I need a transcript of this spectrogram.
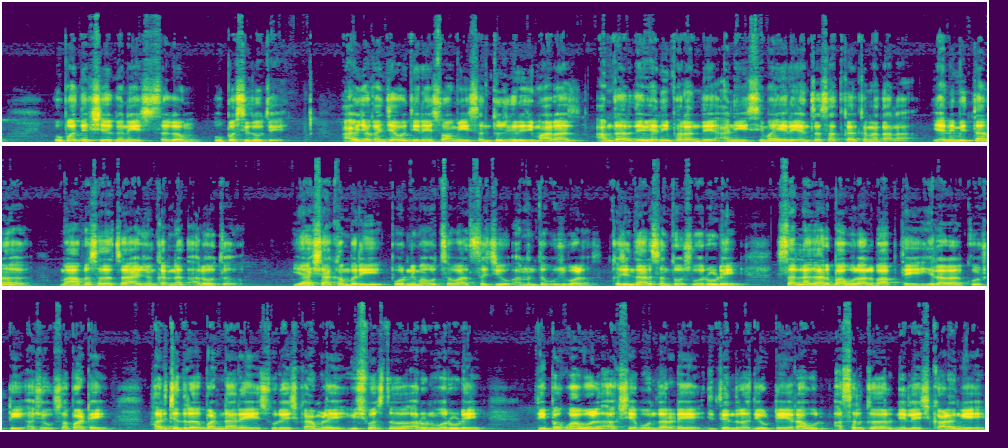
उपाध्यक्ष गणेश सगम उपस्थित होते. आयोजकांच्या वतीने स्वामी संतोषगिरीजी महाराज आमदार देव यांनी फरांदे आणि सीमा हिरे यांचा सत्कार करण्यात आला. या निमित्तानं महाप्रसादाचं आयोजन करण्यात आलं होतं. या शाकंभरी पौर्णिमा उत्सवात सचिव अनंत भुजबळ खजिनदार संतोष वरुडे सल्लागार बाबूलाल बापते हिरालाल कोष्टी अशोक सपाटे हरचंद्र भंडारे सुरेश कांबळे विश्वस्त अरुण वरुडे दीपक वावळ अक्षय बोंदारडे जितेंद्र दिवटे राहुल असलकर निलेश काळंगे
